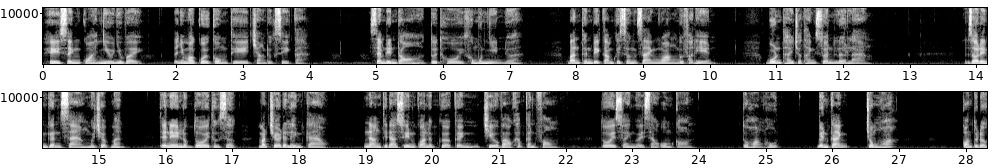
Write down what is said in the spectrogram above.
Hy sinh quá nhiều như vậy Thế nhưng mà cuối cùng thì chẳng được gì cả Xem đến đó, tôi thôi không muốn nhìn nữa. Bản thân bị cắm cái sừng dài ngoằng mới phát hiện. Buồn thay cho thanh xuân lỡ làng. Do đến gần sáng mới chợp mắt, Thế nên lúc tôi thức giấc, Mặt trời đã lên cao. Nắng thì đã xuyên qua lớp cửa kính, Chiếu vào khắp căn phòng. Tôi xoay người sang ôm con. Tôi hoảng hốt. Bên cạnh, trống hoác. Còn tôi đâu?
